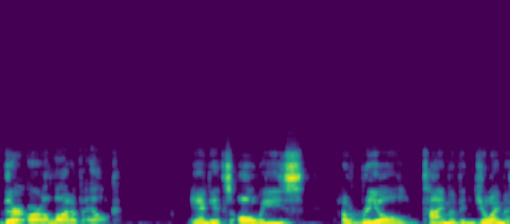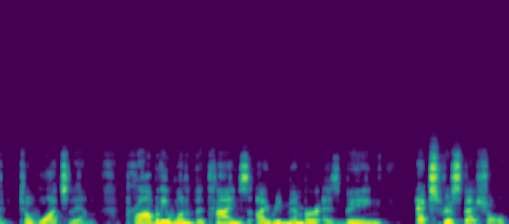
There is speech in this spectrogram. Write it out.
There are a lot of elk, and it's always a real time of enjoyment to watch them. Probably one of the times I remember as being extra special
